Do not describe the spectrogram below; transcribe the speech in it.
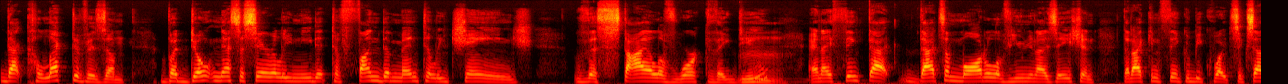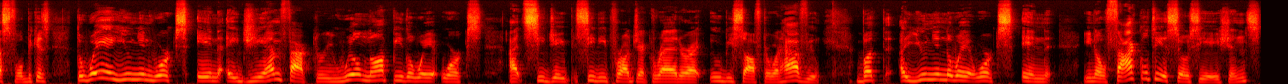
that collectivism but don't necessarily need it to fundamentally change the style of work they do. Mm. And I think that that's a model of unionization that I can think would be quite successful because the way a union works in a GM factory will not be the way it works at CJ, CD Projekt Red or at Ubisoft or what have you. But a union, the way it works in you know faculty associations,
